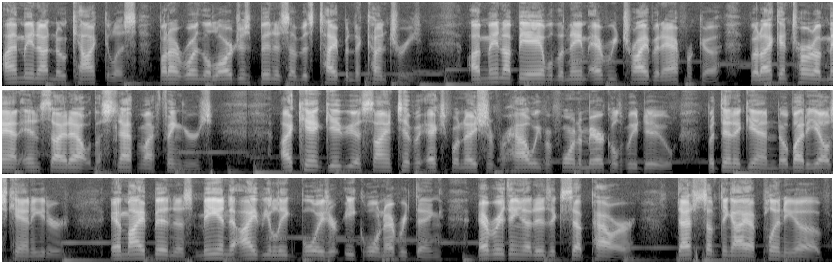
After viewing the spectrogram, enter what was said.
I may not know calculus, but I run the largest business of its type in the country. I may not be able to name every tribe in Africa, but I can turn a man inside out with a snap of my fingers. I can't give you a scientific explanation for how we perform the miracles we do, but then again, nobody else can either. In my business, me and the Ivy League boys are equal in everything, everything that is except power. That's something I have plenty of.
